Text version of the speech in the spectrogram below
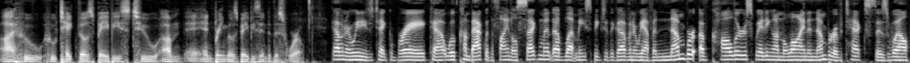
uh, who who take those babies to um, and bring those babies into this world. Governor, we need to take a break. Uh, we'll come back with the final segment of Let Me Speak to the Governor. We have a number of callers waiting on the line, a number of texts as well.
